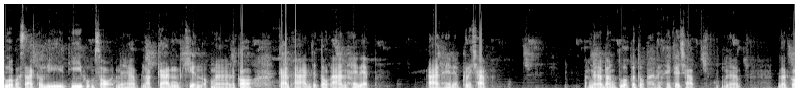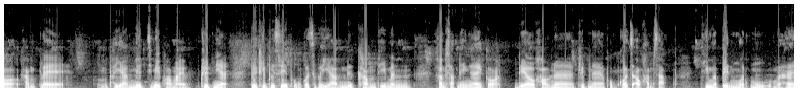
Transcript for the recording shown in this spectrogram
ตัวภาษาเกาหลีที่ผมสอนนะครับ หลักการเขียนออกมา แล้วก็การอ่านจะต้องอ่านให้แบบอ่านให้แบบกระชับ นะบางตัวก็ต้องอ่านให้กระชับนะครับ แล้วก็คำแปลผมพยายามนึกที่มีความหมายคลิปเนี้ยเป็นคลิปพิเศษผมก็จะพยายามนึกคำที่มันคำศัพท์ง่ายๆก่อน เดี๋ยวคราวหน้าคลิปหน้าผมก็จะเอาคำศัพท์ที่มาเป็นหมวดหมู่มาให้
